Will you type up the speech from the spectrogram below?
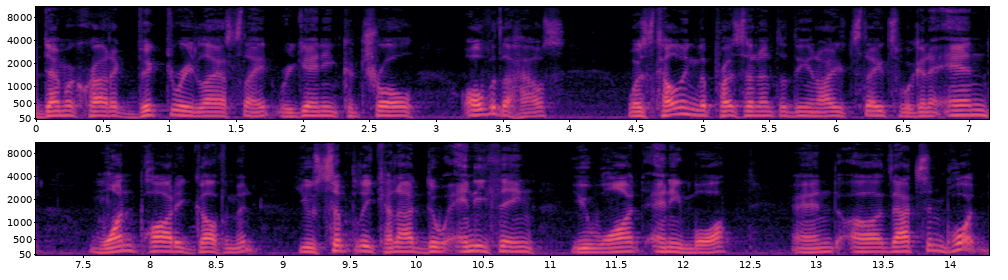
Democratic victory last night, regaining control over the House, was telling the President of the United States, we're going to end one party government. You simply cannot do anything you want anymore. And uh, that's important.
